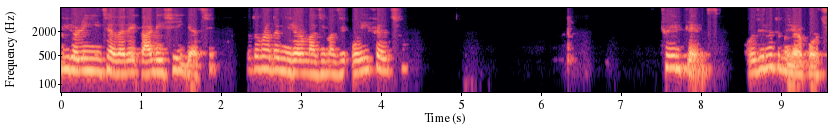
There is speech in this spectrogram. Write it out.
মিররিং ইচ আদারে কার্ড এসেই গেছে। তো তোমরা তো মিরর মাঝে মাঝে করেই ফেলছো। টুইন ফ্লেমস ওই জন্য তো মিরর করছ।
